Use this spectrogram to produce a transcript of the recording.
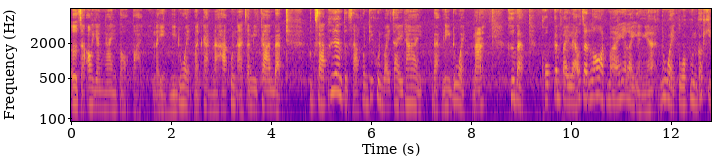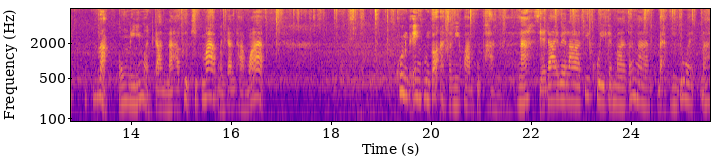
เออจะเอายังไงต่อไปอะไรอย่างนี้ด้วยเหมือนกันนะคะ คุณอาจจะมีการแบบปรึกษาเพื่อนปรึกษาคนที่คุณไว้ใจได้แบบนี้ด้วยนะ คือแบบคบกันไปแล้วจะรอดไหมอะไรอย่างเงี้ย ด้วยตัวคุณก็คิดหนักตรงนี้เหมือนกันนะคะ คือคิดมากเหมือนกันถามว่า คุณเองคุณก็อาจจะมีความผูกพัน นะ เสียดายเวลาที่คุยกันมาตั้งนานแบบนี้ด้วยนะ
